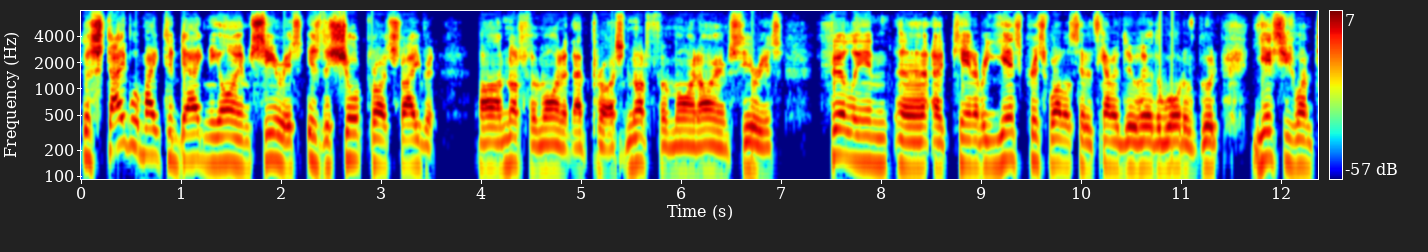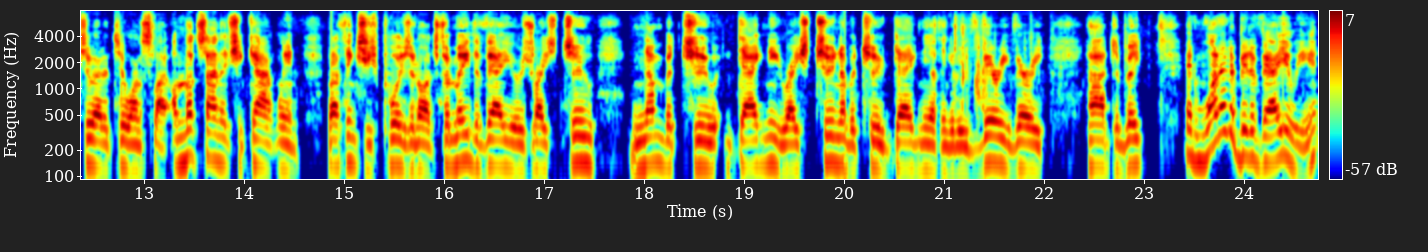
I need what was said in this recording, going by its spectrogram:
the stablemate to Dagny, I am serious, is the short price favourite. Oh, not for mine at that price. Not for mine. I am serious fill in uh, at Canterbury. Yes, Chris Waller said it's going to do her the world of good. Yes, she's won two out of two on slow. I'm not saying that she can't win, but I think she's poison odds. For me, the value is race two, number two, Dagny. Race two, number two, Dagny. I think it'll be very, very hard to beat. And one at a bit of value here,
